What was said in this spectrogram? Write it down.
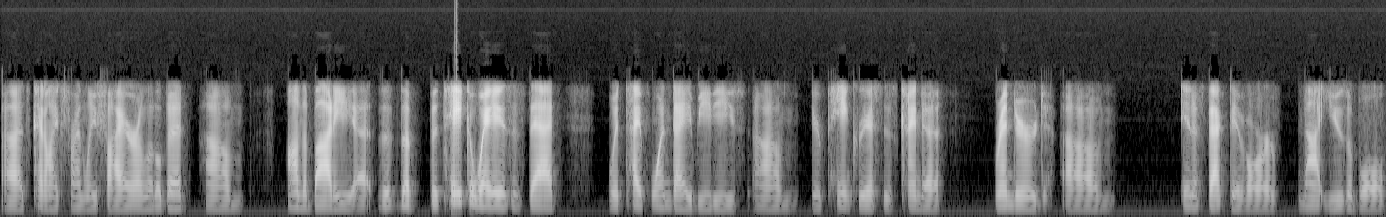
Uh, it's kind of like friendly fire a little bit um, on the body. Uh, the, the the takeaway is is that with type one diabetes, um, your pancreas is kind of rendered um, ineffective or not usable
